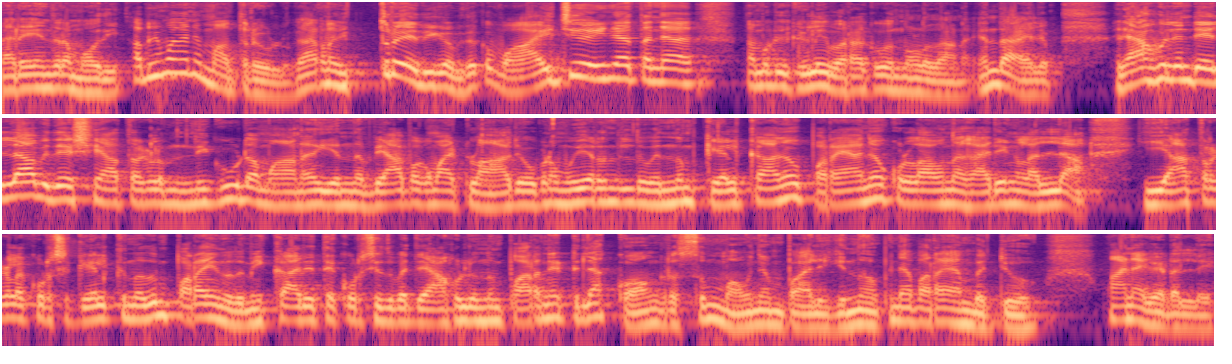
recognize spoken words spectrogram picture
നരേന്ദ്രമോദി. അഭിമാനം മാത്രമേ ഉള്ളൂ. കാരണം ഇത്രയധികം ഇതൊക്കെ വായിച്ചു കഴിഞ്ഞാൽ തന്നെ നമുക്ക് കിളി പറക്കും എന്നുള്ളതാണ്. എന്തായാലും രാഹുലിന്റെ എല്ലാ വിദേശ യാത്രകളും നിഗൂഢമാണ് എന്ന് വ്യാപകമായിട്ടുള്ള ആരോപണം ഉയർന്നിരുന്നുവെന്നും കേൾക്കാനോ പറയാനോ കൊള്ളാവുന്ന കാര്യങ്ങളല്ല ഈ യാത്രകളെക്കുറിച്ച് കേൾക്കുന്നതും പറയുന്നതും. ഇക്കാര്യത്തെക്കുറിച്ച് ഇതുവരെ രാഹുലൊന്നും പറഞ്ഞിട്ടില്ല. കോൺഗ്രസും മൗനം പാലിക്കുന്നു. പിന്നെ പറയാൻ പറ്റൂ. മാനകേടല്ലേ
